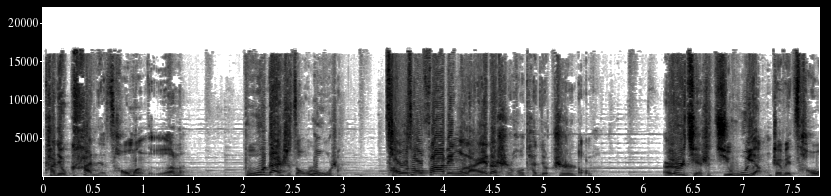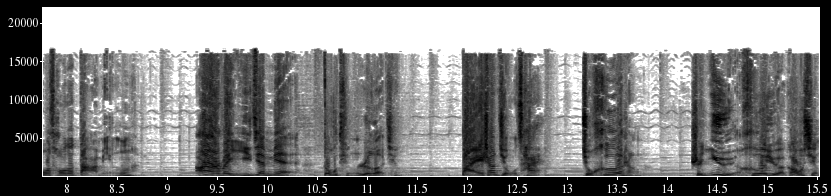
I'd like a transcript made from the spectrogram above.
他就看见曹孟德了。不但是走路上，曹操发兵来的时候他就知道了，而且是久仰这位曹操的大名啊。二位一见面都挺热情，摆上酒菜就喝上了，是越喝越高兴。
